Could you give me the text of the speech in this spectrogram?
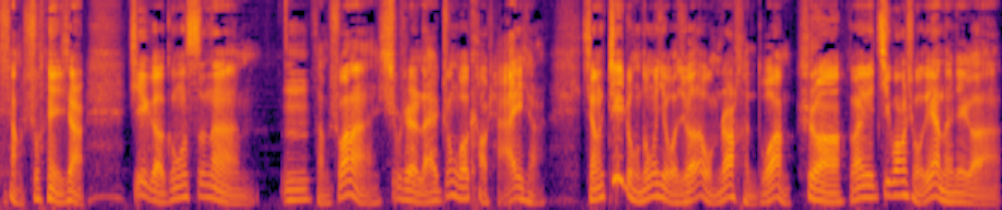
想说一下，这个公司呢，嗯，怎么说呢？是不是来中国考察一下？像这种东西，我觉得我们这儿很多。啊是吗？关于激光手电的这个，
